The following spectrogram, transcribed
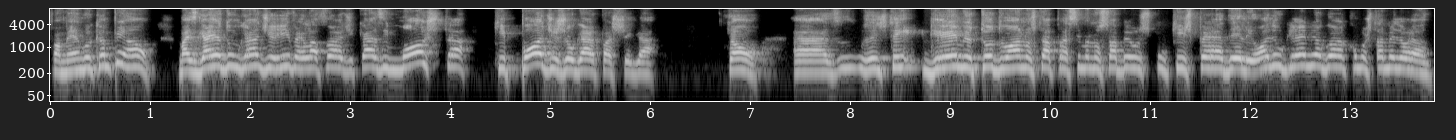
Flamengo é campeão, mas ganha de um grande River lá fora de casa e mostra que pode jogar para chegar. Então, a gente tem Grêmio todo ano está para cima, não sabe o que espera dele. Olha o Grêmio agora como está melhorando.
